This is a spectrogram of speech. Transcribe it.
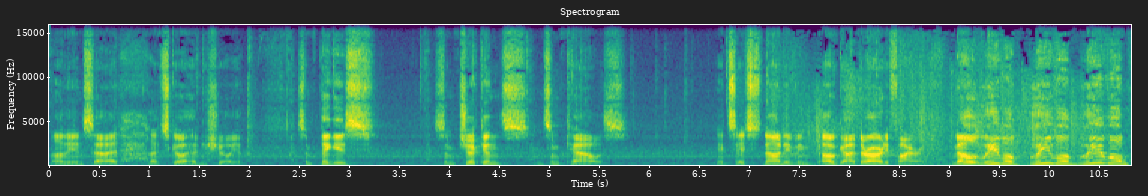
on the inside. Let's go ahead and show you. Some piggies, some chickens, and some cows. It's it's not even... Oh god, they're already firing. No, leave them! Leave them! Leave them!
